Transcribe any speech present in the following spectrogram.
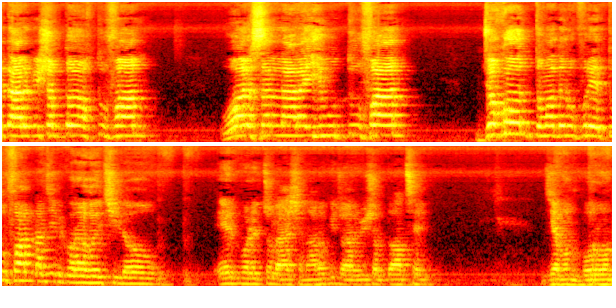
এটা আরবি শব্দ তুফান। ওয়ারসাল্লা তুফান। যখন তোমাদের উপরে তুফান নাজিল করা হয়েছিল, এরপরে চলে আসেন। আরও কিছু আরবি শব্দ আছে, যেমন বরণ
